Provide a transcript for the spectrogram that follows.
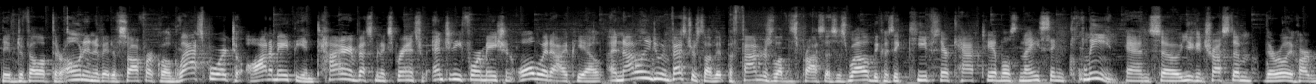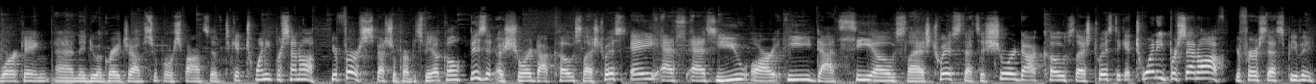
They've developed their own innovative software called Glassboard to automate the entire investment experience from entity formation all the way to IPO. And not only do investors love it, but founders love this process as well because it keeps their cap tables nice and clean. And so you can trust them. They're really hardworking and they do a great job, super responsive. To get 20% off your first special purpose vehicle, visit assure.co slash twist, A-S-S-U-R-E dot C-O slash twist. That's assure.co slash twist to get 20% off your first SPV.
